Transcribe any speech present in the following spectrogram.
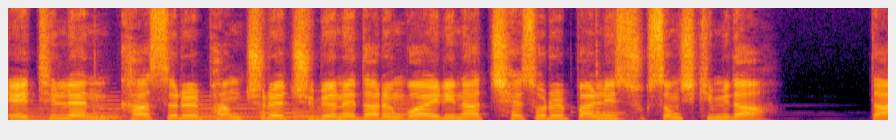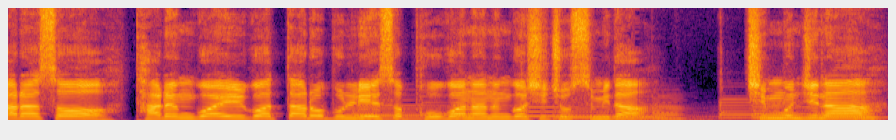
에틸렌 가스를 방출해 주변의 다른 과일이나 채소를 빨리 숙성시킵니다. 따라서 다른 과일과 따로 분리해서 보관하는 것이 좋습니다. 신문지나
